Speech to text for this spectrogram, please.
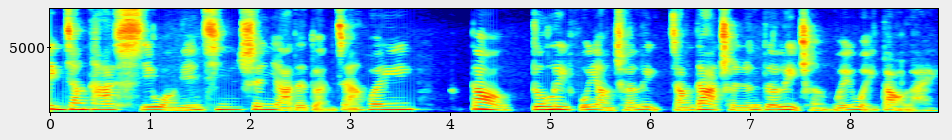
并将她希往年轻生涯的短暂婚姻到独立抚养陈丽长大成人的历程娓娓道来。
